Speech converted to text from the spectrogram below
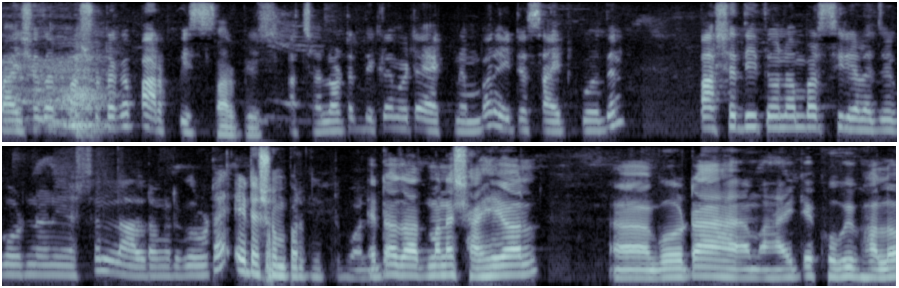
বাইশ হাজার পাঁচশো টাকা পার পিস পার পিস আচ্ছা লটের দেখলাম এটা এক নাম্বার এটা সাইড করে দেন। পাশে দ্বিতীয় নাম্বার সিরিয়ালে যে গরুটা নিয়ে আসছেন লাল রঙের গরুটা এটা সম্পর্কে একটু বলেন। এটা জাত মানে শাহিওয়াল গরুটা হাইটে খুবই ভালো।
